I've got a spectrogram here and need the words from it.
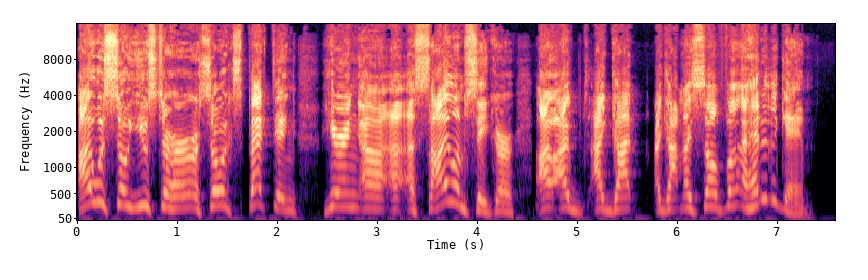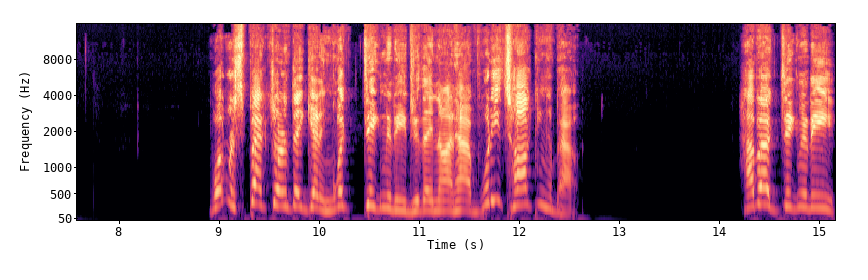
I was so used to her or so expecting hearing uh, a asylum seeker. I, I, I got I got myself ahead of the game. What respect aren't they getting? What dignity do they not have? What are you talking about? How about dignity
